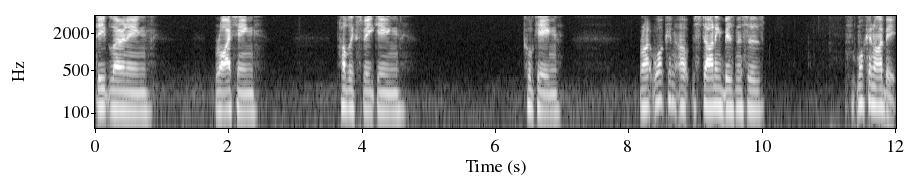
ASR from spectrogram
deep learning, writing, public speaking, cooking. Right? What can uh, starting businesses? What can I be?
